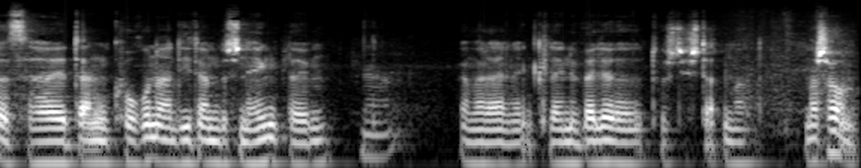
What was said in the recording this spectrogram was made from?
dass halt dann Corona die dann ein bisschen hängen bleiben. Ja. Wenn man da eine kleine Welle durch die Stadt macht. Mal schauen.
